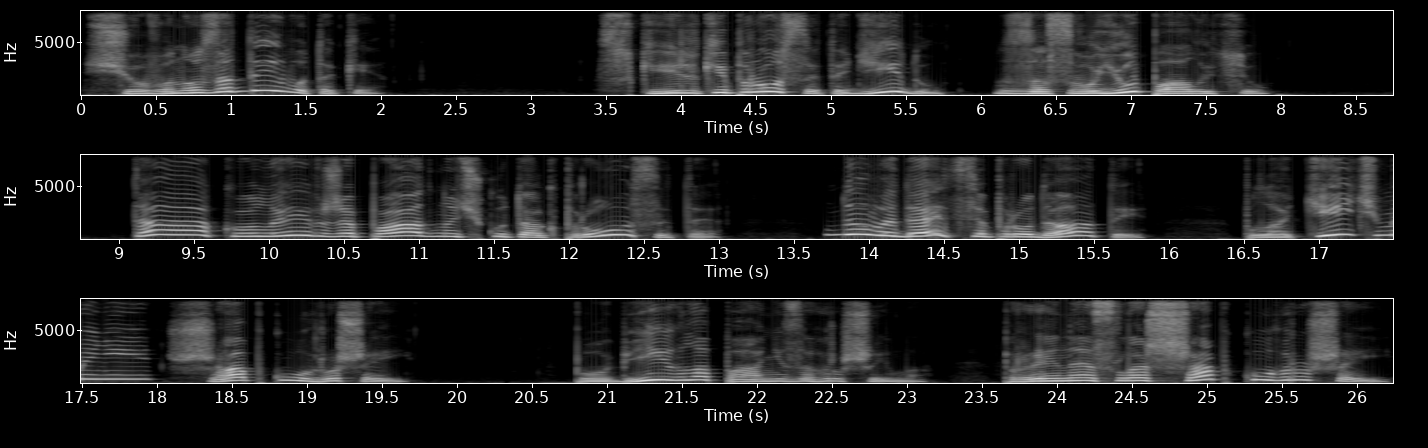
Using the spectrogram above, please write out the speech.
що воно за диво таке. Скільки просите, діду, за свою палицю? Та коли вже падночку так просите, доведеться продати. Платіть мені шапку грошей. Побігла пані за грошима, принесла шапку грошей,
